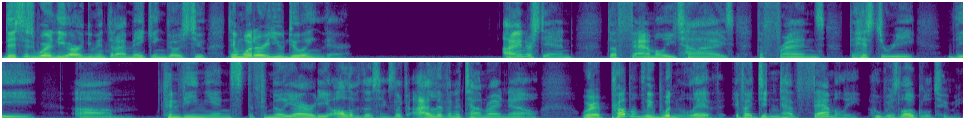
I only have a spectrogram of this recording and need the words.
This is where the argument that I'm making goes to. Then what are you doing there? I understand the family ties, the friends, the history, the um, convenience, the familiarity, all of those things. Look, I live in a town right now where I probably wouldn't live if I didn't have family who was local to me.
